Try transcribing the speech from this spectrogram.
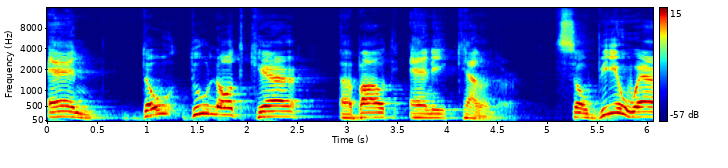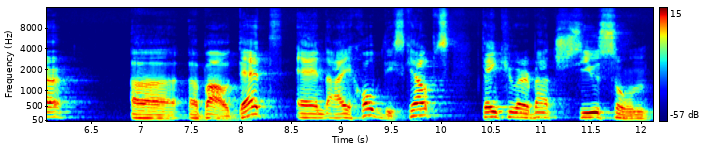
and do, do not care about any calendar. So be aware uh, about that, and I hope this helps. Thank you very much. See you soon.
